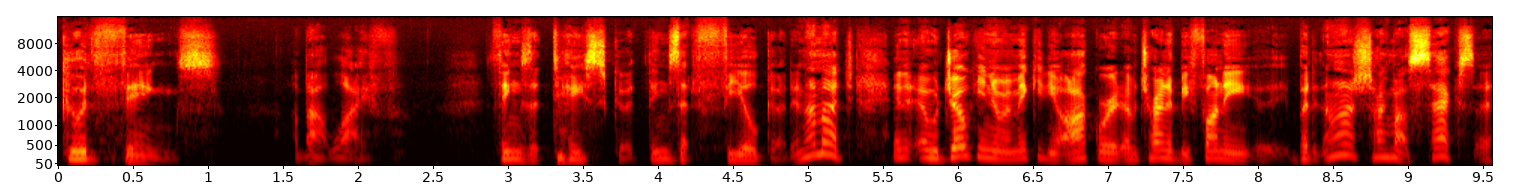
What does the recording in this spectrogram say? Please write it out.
good things about life things that taste good, things that feel good. And I'm not, and, we're joking and we're making you awkward. I'm trying to be funny, but I'm not just talking about sex. Uh,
